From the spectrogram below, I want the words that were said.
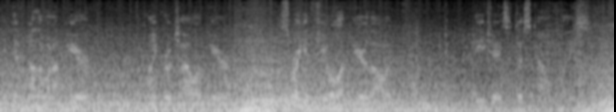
They did another one up here, Microtel up here. Where I get fuel up here, though. DJ's a discount place.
